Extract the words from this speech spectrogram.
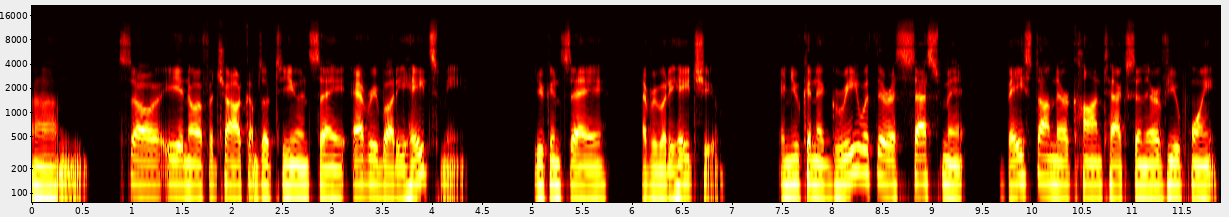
Um, so, you know, if a child comes up to you and say, everybody hates me, you can say, everybody hates you. And you can agree with their assessment based on their context and their viewpoint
